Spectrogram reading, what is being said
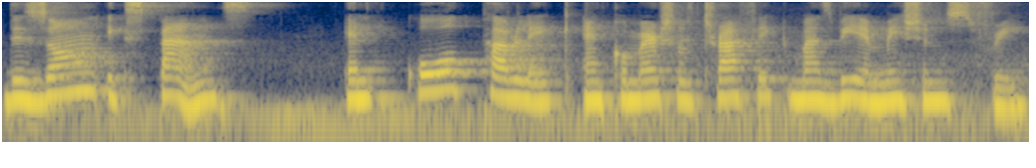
the zone expands and all public and commercial traffic must be emissions free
